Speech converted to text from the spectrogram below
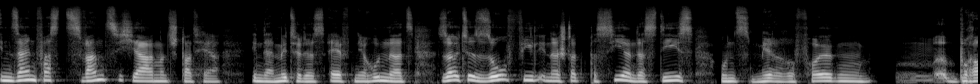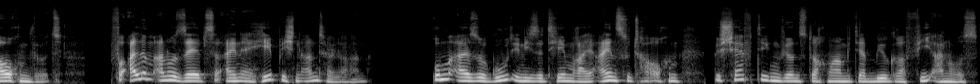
In seinen fast 20 Jahren als Stadtherr in der Mitte des 11. Jahrhunderts sollte so viel in der Stadt passieren, dass dies uns mehrere Folgen äh, brauchen wird. Vor allem Anno selbst einen erheblichen Anteil daran. Um also gut in diese Themenreihe einzutauchen, beschäftigen wir uns doch mal mit der Biografie Annos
